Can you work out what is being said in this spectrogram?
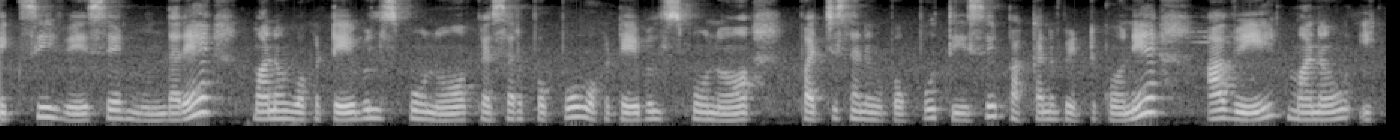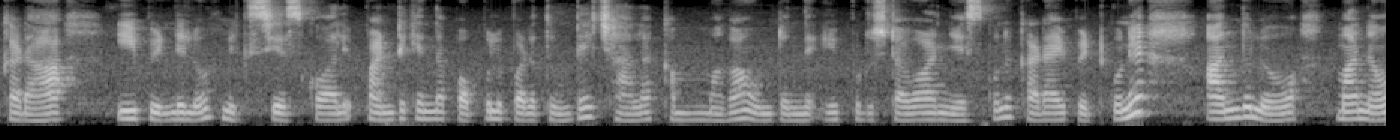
మిక్సీ వేసే ముందరే మనం ఒక టేబుల్ స్పూను పెసరపప్పు ఒక టేబుల్ స్పూను పచ్చిశనగపప్పు తీసి పక్కన పెట్టుకొని అవి మనం ఇక్కడ ఈ పిండిలో మిక్స్ చేసుకోవాలి. పంట కింద పప్పులు పడుతుంటే చాలా కమ్మగా ఉంటుంది. ఇప్పుడు స్టవ్ ఆన్ చేసుకుని కడాయి పెట్టుకుని అందులో మనం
